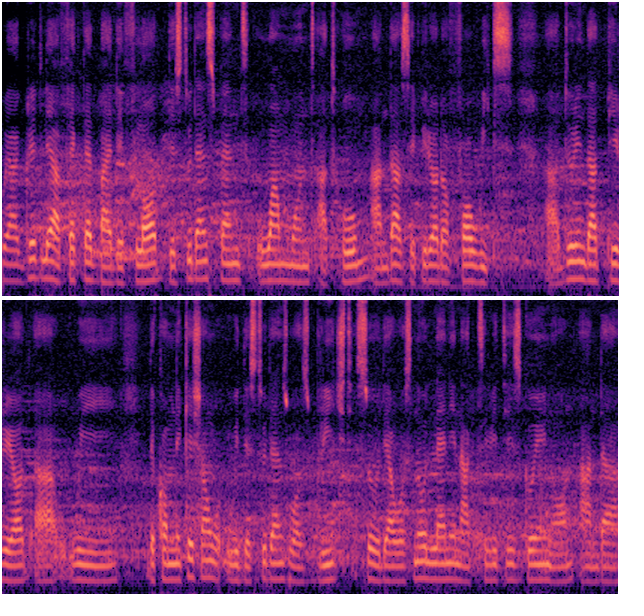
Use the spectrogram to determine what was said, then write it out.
We are greatly affected by the flood. The students spent one month at home and that's a period of four weeks. Uh, during that period, uh, we the communication with the students was breached, so there was no learning activities going on and uh,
